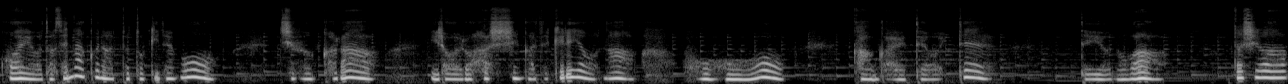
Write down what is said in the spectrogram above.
声を出せなくなった時でも、自分からいろいろ発信ができるような方法を考えておいてっていうのは、私は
